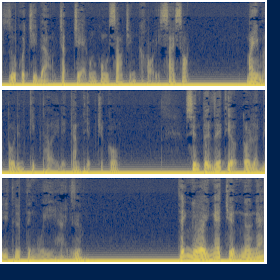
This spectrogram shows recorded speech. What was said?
dù có chỉ đạo chặt chẽ cũng không sao tránh khỏi sai sót. May mà tôi đến kịp thời để can thiệp cho cô. Xin tự giới thiệu tôi là bí thư tỉnh ủy Hải Dương. Thấy người nghe chuyện ngơ ngác,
